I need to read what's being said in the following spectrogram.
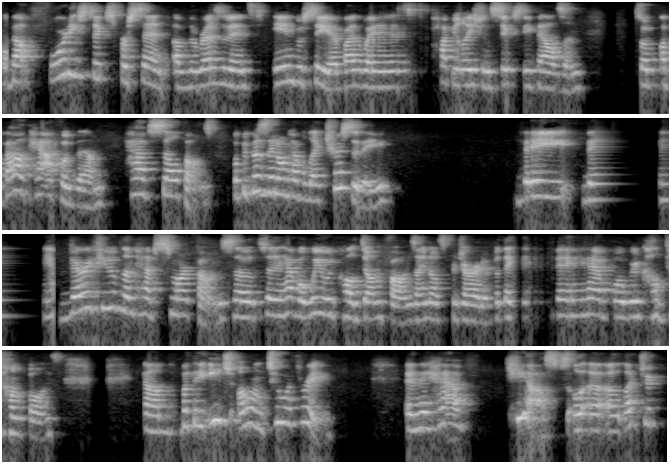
about 46% of the residents in Busia, by the way, its population 60,000, so about half of them have cell phones. But because they don't have electricity, they, they very few of them have smartphones, so so they have what we would call dumb phones. I know it's pejorative, but they they have what we would call dumb phones. Um, but they each own two or three, and they have kiosks, uh, electric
